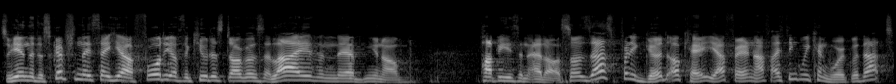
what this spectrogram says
So here in the description, they say here are 40 of the cutest doggos alive, and they're, you know, puppies and adults. So that's pretty good. OK, yeah, fair enough. I think we can work with that.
